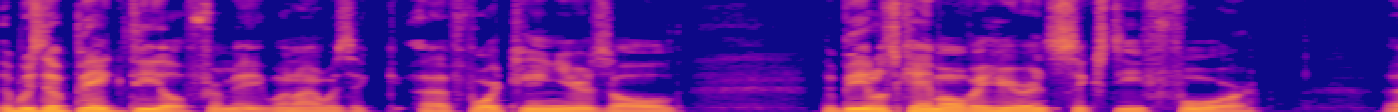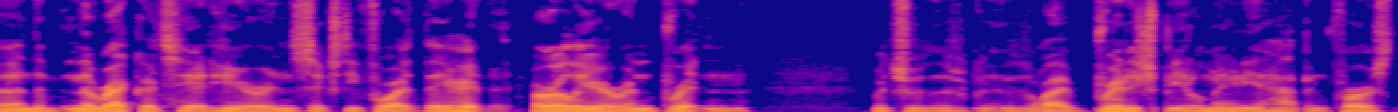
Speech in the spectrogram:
It was a big deal for me when I was a, uh, 14 years old. The Beatles came over here in 64, and the, and the records hit here in 64. They hit earlier in Britain, which was why British Beatlemania happened first.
